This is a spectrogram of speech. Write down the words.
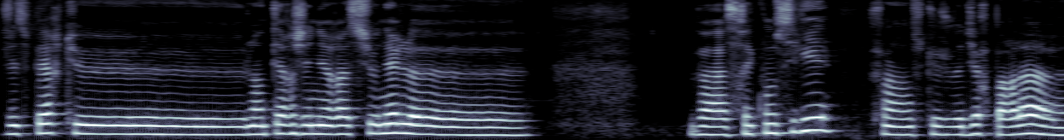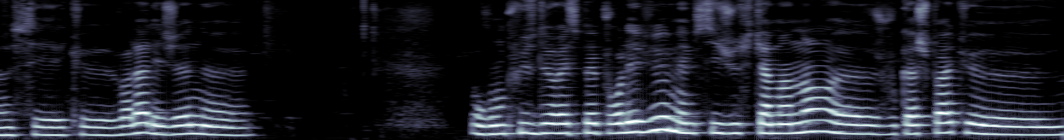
J'espère que l'intergénérationnel euh, va se réconcilier. Enfin, ce que je veux dire par là, euh, c'est que voilà, les jeunes auront plus de respect pour les vieux, même si jusqu'à maintenant, je vous cache pas que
